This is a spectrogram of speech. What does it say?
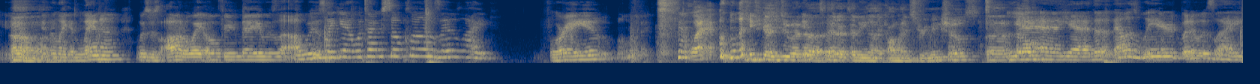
And then um, like Atlanta was just all the way open. They was uh, like, I was like, yeah, what time is so close? It was like 4 a.m. I'm like, what? Did you guys do any, uh, Into- any, any like online streaming shows? Uh, at yeah, yeah, the, that was weird, but it was like.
